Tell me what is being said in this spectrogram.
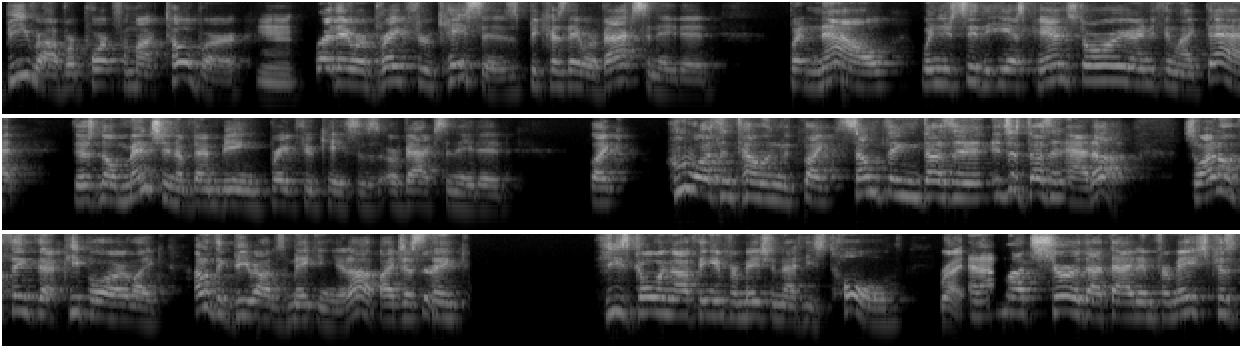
B Rob report from October mm. where they were breakthrough cases because they were vaccinated? But now, when you see the ESPN story or anything like that, there's no mention of them being breakthrough cases or vaccinated. Like, who wasn't telling? Like, something doesn't. It just doesn't add up. So I don't think that people are like, I don't think B Rob is making it up. I just sure. think he's going off the information that he's told. Right. And I'm not sure that that information, because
